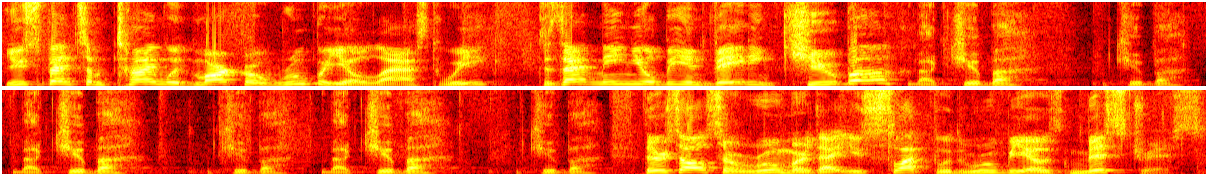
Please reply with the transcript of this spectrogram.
You spent some time with Marco Rubio last week. Does that mean you'll be invading Cuba? About Cuba, Cuba, about Cuba, Cuba, about Cuba, Cuba. There's also rumor that you slept with Rubio's mistress.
